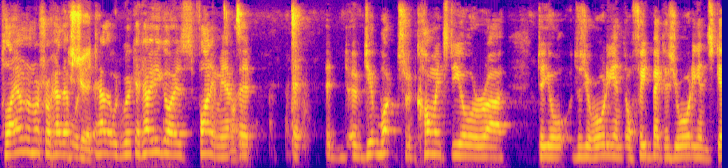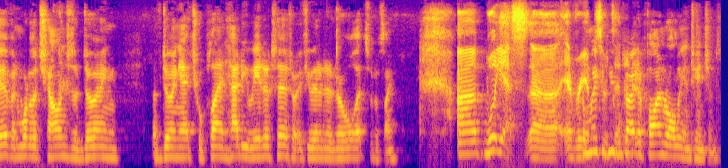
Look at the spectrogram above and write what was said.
play. I'm not sure how that you would should. how that would work. Out how are you guys finding me? Awesome. At, at, at, what sort of comments do your uh, do your does your audience or feedback does your audience give, and what are the challenges of doing of doing actual play, and how do you edit it, or if you edit it at all, that sort of thing. Uh, well, yes. Uh, every and where can people go to find Rolling Intentions?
